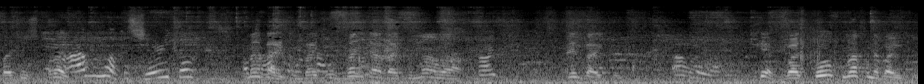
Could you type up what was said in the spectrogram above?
Vai tu spray. I don't know, because Sherry Coke. Ma vai tu, vai tu, fanta, vai tu, mała. Ten vai tu. Kif, vai tu, ma fna vai tu.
